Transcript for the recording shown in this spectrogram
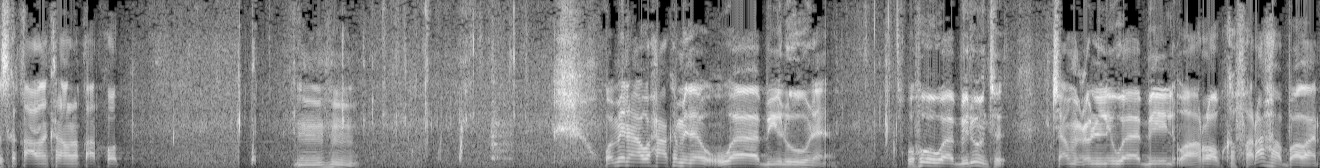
iska qaadan karaan qaarkood. Wa minhaa waxaa ka mida waabiluuna. Wa huwa waabiluunta jamcun liwaabilin waa roobka faraha badan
